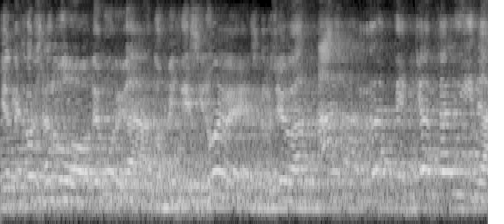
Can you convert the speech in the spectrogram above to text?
Y el mejor saludo de Murga 2019 se lo lleva Agarrate Catalina.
